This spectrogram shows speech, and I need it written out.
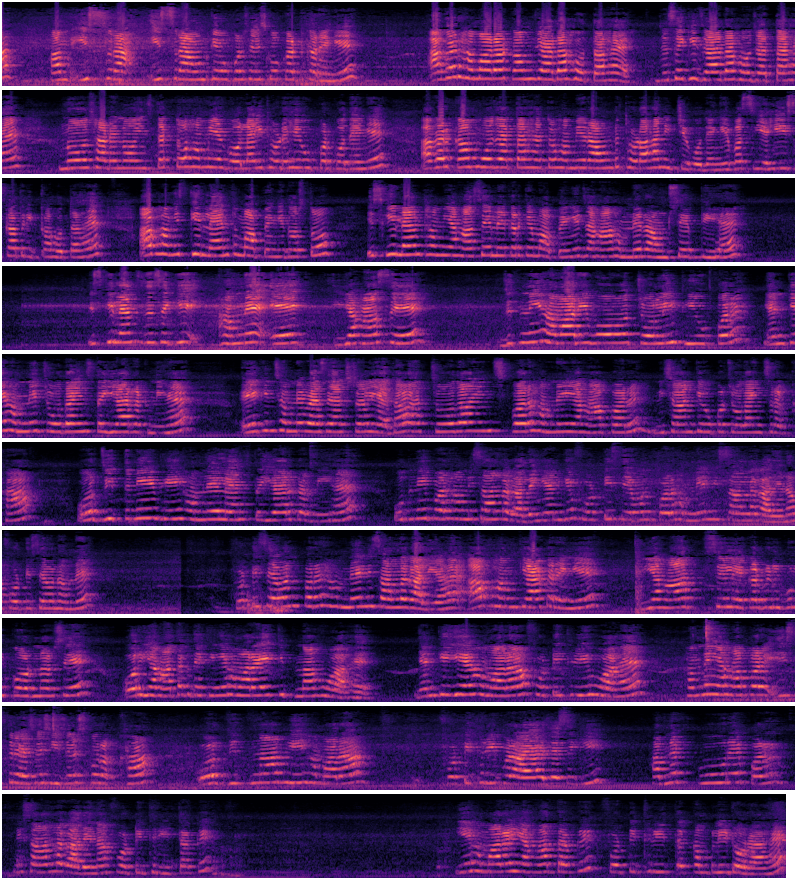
हम इस रा, इस राउंड के ऊपर से इसको कट करेंगे। अगर हमारा कम ज़्यादा होता है, जैसे कि ज़्यादा हो जाता है, नौ, साढ़े नौ इंच तक तो हम ये गोलाई थोड़े ही ऊपर को देंगे। अगर कम हो जाता है तो हम ये राउंड थोड़ा हा नीचे को देंगे। बस यही इसका तरीका होता है। अब हम इसकी लेंथ मापेंगे दोस्तों। इसकी लेंथ हम यहाँ से लेकर के मापेंगे, जहाँ हमने राउंड शेप दी है। इसकी लेंथ जैसे कि हमने एक यहाँ से जितनी हमारी वो चोली थी ऊपर, यानी कि हमने चौदह इंच तैयार रखनी है। एक इंच हमने वैसे एक्स्ट्रा लिया था। चौदह इंच पर हमने यहाँ पर निशान के ऊपर चौदह इंच रखा और जितनी भी हमने लेंथ तैयार करनी है, उतनी पर हम निशान लगा देंगे। यानी कि 47 पर हमने निशान लगा देना। 47 हमने 47 पर हमने निशान लगा लिया है। अब हम क्या करेंगे? यहाँ से लेकर बिल्कुल कॉर्नर से और यहाँ तक देखेंगे हमारा ये कितना हुआ है। यानी कि ये हमारा 43 हुआ है। हमने यहाँ पर इस तरह से सीजर्स को रखा और जितना भी हमारा 43 पर आया, जैसे कि हमने पूरे पर निशान लगा देना 43 तक। ये हमारा यहाँ तक 43 तक कंप्लीट हो रहा है।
